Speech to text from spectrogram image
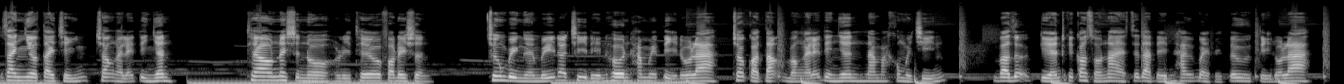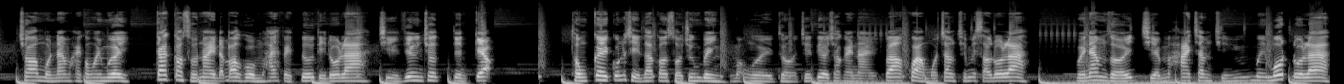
dành nhiều tài chính cho ngày lễ tình nhân. Theo National Retail Foundation, trung bình người Mỹ đã chi đến hơn 20 tỷ đô la cho quà tặng vào ngày lễ tình nhân năm 2019 và dự kiến cái con số này sẽ đạt đến 27,4 tỷ đô la cho một năm 2020. Các con số này đã bao gồm 2,4 tỷ đô la chỉ riêng cho tiền kẹo. Thống kê cũng đã chỉ ra con số trung bình mọi người thường chi tiêu cho ngày này vào khoảng 196 đô la, với nam giới chiếm 291 đô la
